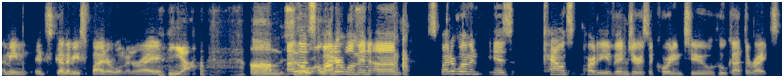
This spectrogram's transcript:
I mean, it's gonna be Spider Woman, right? Yeah. Um, so I thought Spider Woman. Of- um, Spider Woman is counts part of the Avengers according to who got the rights.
